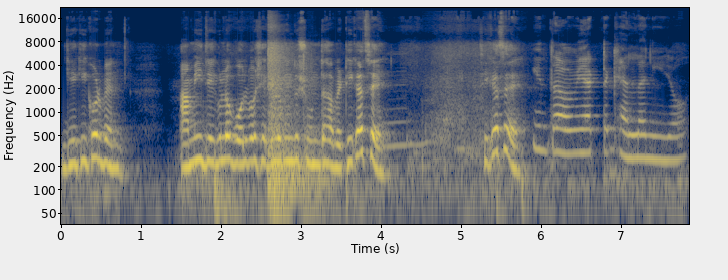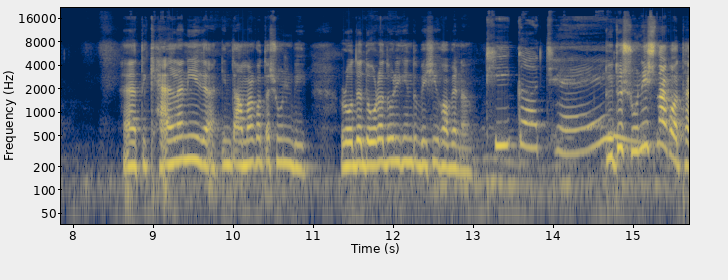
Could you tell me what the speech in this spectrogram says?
গিয়ে কি করবেন? আমি যেগুলো বলব সেগুলো কিন্তু শুনতে হবে ঠিক আছে? ঠিক আছে? কিন্তু আমি একটা খেলনা নিয়ে যাও হ্যাঁ তুই খেলনা নিয়ে যা কিন্তু আমার কথা শুনবি। রোদে দৌড়াদৌড়ি কিন্তু বেশি হবে না। ঠিক আছে। তুই তো শুনিস না কথা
